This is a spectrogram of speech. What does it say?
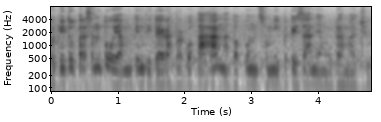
begitu tersentuh ya mungkin di daerah perkotaan ataupun semi pedesaan yang udah maju.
